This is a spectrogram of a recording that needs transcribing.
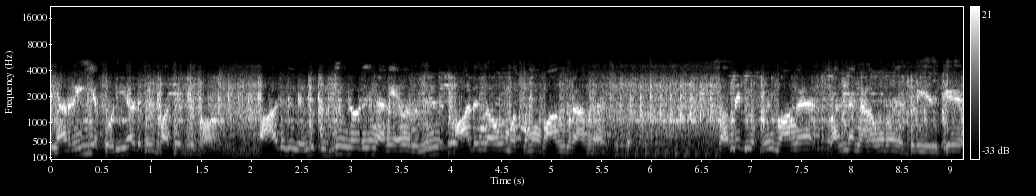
நிறைய கொடியாடுகள் பார்த்துட்டு இருக்கோம். ஆடுகள் வந்து குட்டிங்களோடய நிறைய வருது. ஆடுகளாகவும் மொத்தமா வாங்குறாங்க. சந்தைக்குள்ள போய் வாங்க. வந்த நிலவரம் எப்படி இருக்கு?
